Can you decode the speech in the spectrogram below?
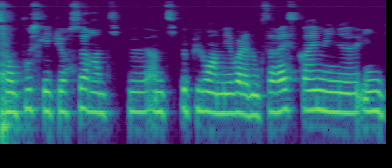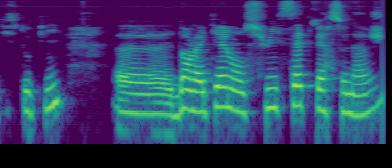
si on pousse les curseurs un petit peu un petit peu plus loin. Mais voilà, donc ça reste quand même une, une dystopie. Euh, dans laquelle on suit sept personnages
